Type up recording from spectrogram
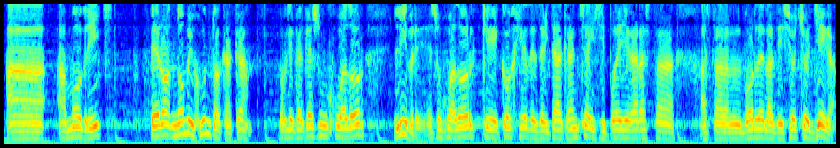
a, a Modric, pero no muy junto a Kaká porque Kaká es un jugador libre, es un jugador que coge desde mitad de cancha y si puede llegar hasta, hasta el borde de las 18 llega,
